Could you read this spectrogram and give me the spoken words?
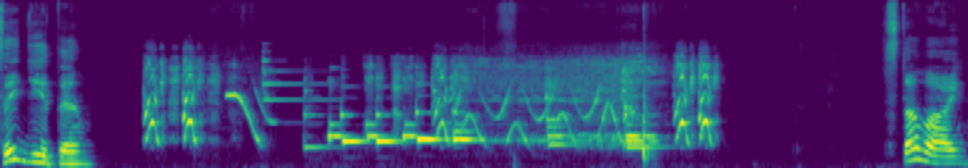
Сидіти. Вставай.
